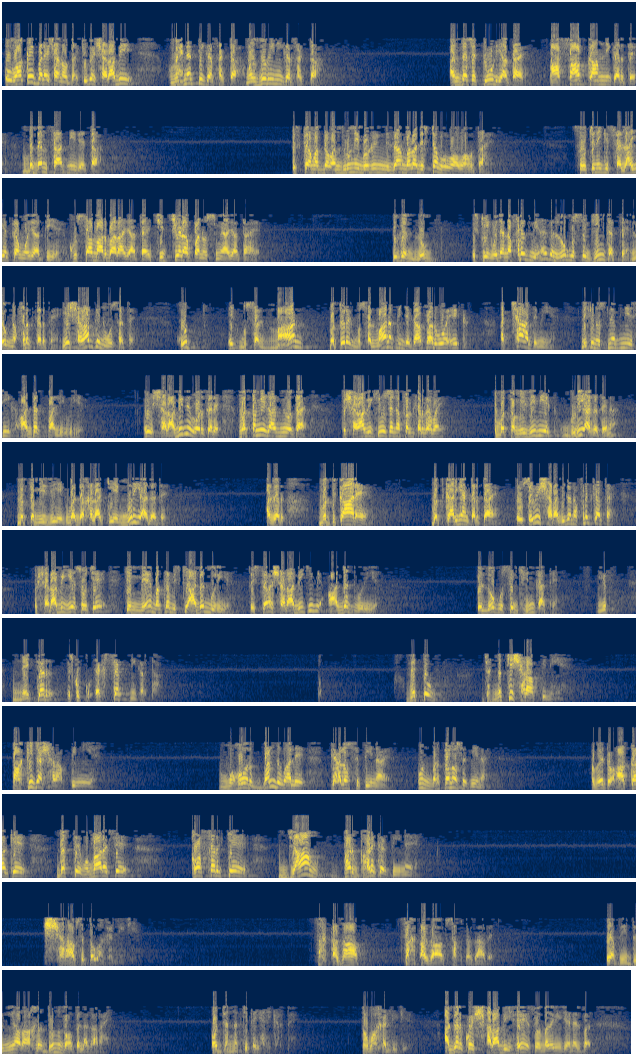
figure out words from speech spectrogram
وہ واقعی پریشان ہوتا ہے، کیونکہ شرابی محنت نہیں کر سکتا، مزدوری نہیں کر سکتا۔ اندر سے ٹوٹ جاتا ہے آساب کام نہیں کرتے، بدن ساتھ نہیں دیتا۔ اس کا مطلب اندرونی بیرونی نظام بڑا ڈسٹرب ہوا ہوا ہوتا ہے۔ سوچنے کی صلاحیت کم ہو جاتی ہے، غصہ بار بار آ جاتا ہے چڑچڑا پن اس میں آ جاتا ہے۔ کیونکہ لوگ، اس کی ایک وجہ نفرت بھی ہے نا، کہ لوگ اس سے گھین کرتے ہیں، لوگ نفرت کرتے ہیں۔ یہ شراب کی نوسط ہے۔ خود ایک مسلمان، بطور ایک مسلمان اپنی جگہ پر وہ ایک اچھا آدمی ہے، لیکن اس نے اپنی ایسی ایک عادت پالی ہوئی ہے۔ شرابی بھی غور کرے، بدتمیز آدمی ہوتا ہے۔ تو شرابی کیوں سے نفرت کرتا ہے بھائی؟ تو بدتمیزی بھی ایک بری عادت ہے نا۔ بدتمیزی، ایک بد اخلاقی، ایک بری عادت ہے۔ اگر بدکار ہے، بدکاریاں کرتا ہے، تو اس سے بھی شرابی تو نفرت کرتا ہے۔ تو شرابی یہ سوچے کہ میں مطلب اس کی عادت بری ہے، تو اس طرح شرابی کی بھی عادت بری ہے۔ تو لوگ اس سے گھن کاتے ہیں۔ یہ نیچر اس کو ایکسپٹ نہیں کرتا۔ ہمیں تو جنت کی شراب پینی ہے، پاکیزہ شراب پینی ہے۔ مہر بند والے پیالوں سے پینا ہے، ان برتنوں سے پینا ہے۔ ہمیں تو آقا کے دستے مبارک سے کوثر کے جام بھر بھر کر پینے ہیں۔ شراب سے توبہ کر لیجیے سخت عذاب سخت عذاب سخت عذاب ہے۔ اپنی دنیا اور آخرت دونوں داؤ پہ لگا رہا ہے۔ اور جنت کی تیاری کرتے ہیں توبہ کر لیجیے۔ اگر کوئی شرابی ہے اس وقت مدنی چینل پر،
